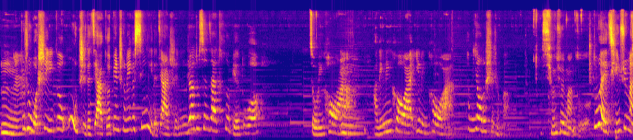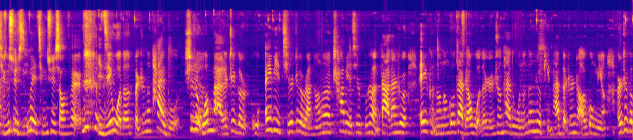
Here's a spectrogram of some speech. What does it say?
嗯，就是我是一个物质的价格变成了一个心理的价值。你知道，就现在特别多九零后啊啊零零后啊一零后啊，他们要的是什么？情绪满足，对情绪满足，情绪为情绪消费，以及我的本身的态度，就是我买了这个，我 A B 其实这个软糖的差别其实不是很大，但是 A 可能能够代表我的人生态度，我能跟这个品牌本身找到共鸣，而这个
